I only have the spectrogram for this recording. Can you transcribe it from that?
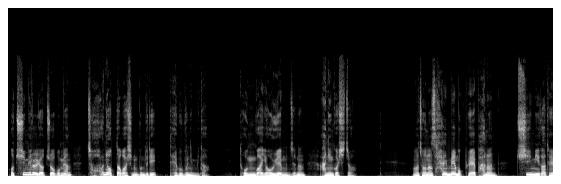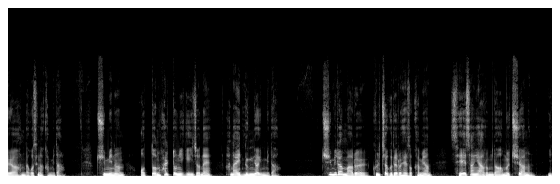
어, 취미를 여쭈어보면 전혀 없다고 하시는 분들이 대부분입니다. 돈과 여유의 문제는 아닌 것이죠. 어, 저는 삶의 목표의 반은 취미가 되어야 한다고 생각합니다. 취미는 어떤 활동이기 이전에 하나의 능력입니다. 취미란 말을 글자 그대로 해석하면 세상의 아름다움을 취하는 이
